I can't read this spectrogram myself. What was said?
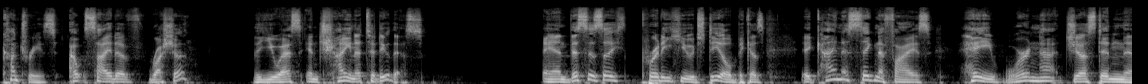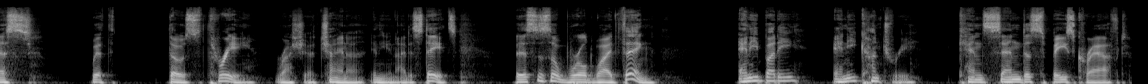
countries outside of Russia, the US, and China to do this. And this is a pretty huge deal because it kind of signifies hey, we're not just in this with those three Russia, China, and the United States this is a worldwide thing. Anybody, any country can send a spacecraft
